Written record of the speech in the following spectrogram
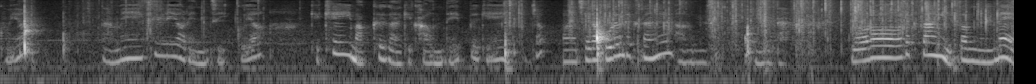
있고요. 그 다음에 클리어 렌즈 있고요. 이렇게 K 마크가 이렇게 가운데 예쁘게 있죠? 어, 제가 고른 색상은 바로 이 색입니다. 여러 색상이 있었는데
